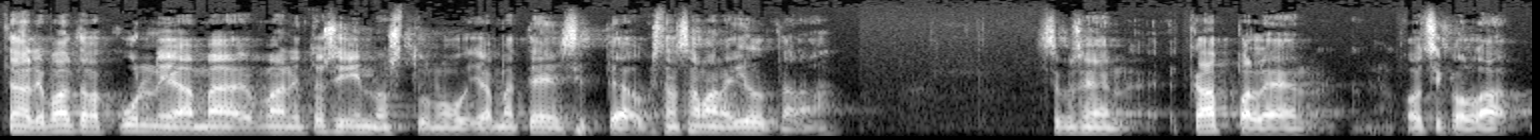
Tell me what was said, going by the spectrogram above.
tämä oli valtava kunnia, mä, mä olin tosi innostunut, ja mä tein sitten oikeastaan samana iltana semmoisen kappaleen otsikolla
